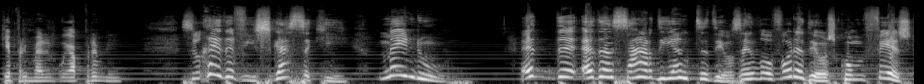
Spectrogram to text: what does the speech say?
que é primeiro lugar para mim. Se o rei Davi chegasse aqui, meio nu, a, de, a, dançar diante de Deus, em louvor a Deus, como fez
